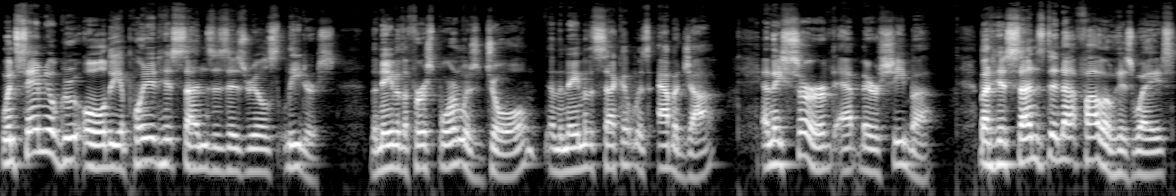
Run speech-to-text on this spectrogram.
When Samuel grew old, he appointed his sons as Israel's leaders. The name of the firstborn was Joel, and the name of the second was Abijah, and they served at Beersheba. But his sons did not follow his ways.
